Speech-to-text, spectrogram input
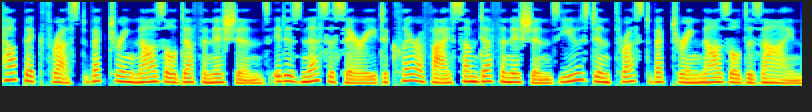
Topic thrust vectoring nozzle definitions It is necessary to clarify some definitions used in thrust vectoring nozzle design.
